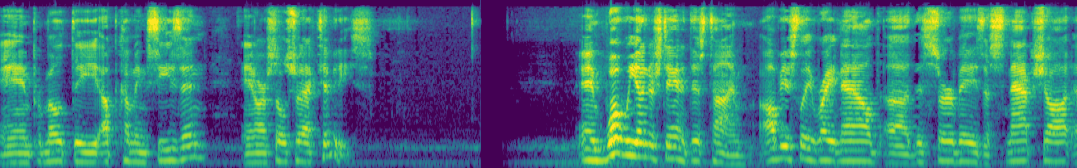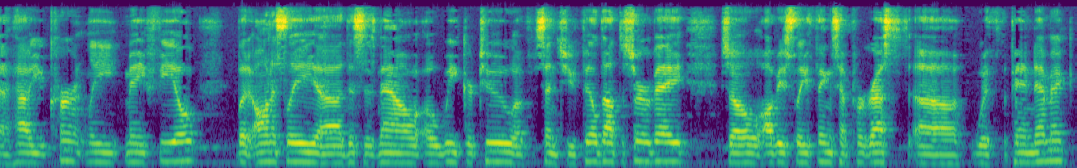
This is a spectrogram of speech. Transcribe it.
and promote the upcoming season and our social activities. And what we understand at this time, obviously right now, uh, this survey is a snapshot of how you currently may feel but honestly, uh, this is now a week or two of, since you filled out the survey. So obviously things have progressed uh, with the pandemic.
